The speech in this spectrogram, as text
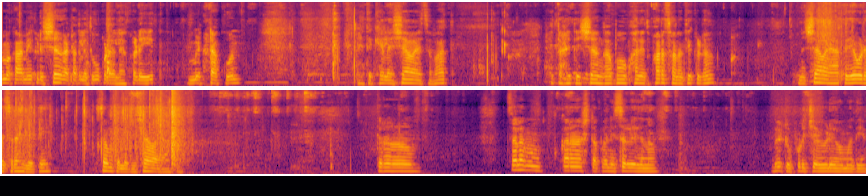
मग आम्ही इकडे शेंगा टाकले तर उकडायला कढईत मीठ टाकून. इथे केला शेवायचा भात. इथं आहे ते शेंगा भाऊ खात्यात फारसाना तिकडं. आणि शेवाया आता एवढेच राहिले ते. संपले ते शेवाया आता. तर चला मग करा नाश्ता पाणी सगळेजण भेटू पुढच्या व्हिडिओमध्ये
